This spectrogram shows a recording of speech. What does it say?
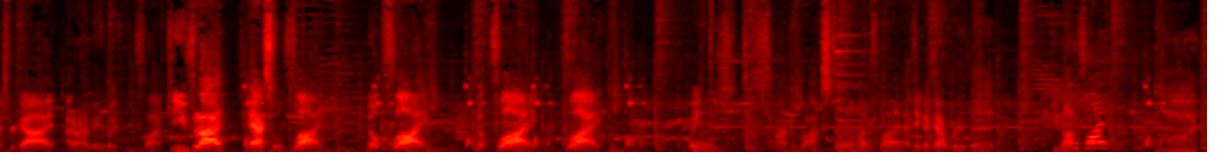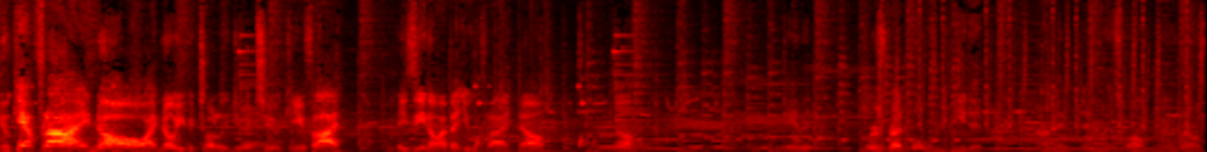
I forgot. I don't have anybody who can fly. Can you fly? Axel, fly. No, fly. No, fly. Fly. Wait, does, does Aunt Rock still know how to fly? I think I got rid of that. Do you know how to fly? you can't fly! No! I know you could totally do it too. Can you fly? Hey, Xeno, I bet you can fly. No? No? Damn it. Where's Red Bull when you need it? Alright, anyways, well, that was,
